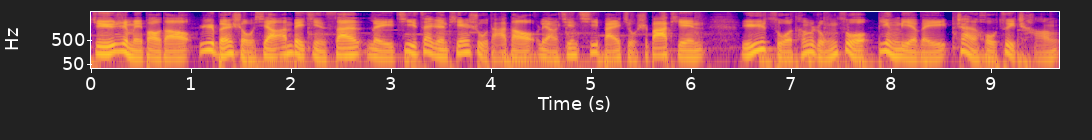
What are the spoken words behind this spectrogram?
据日媒报道，日本首相安倍晋三累计在任天数达到两千七百九十八天，与佐藤荣作并列为战后最长。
